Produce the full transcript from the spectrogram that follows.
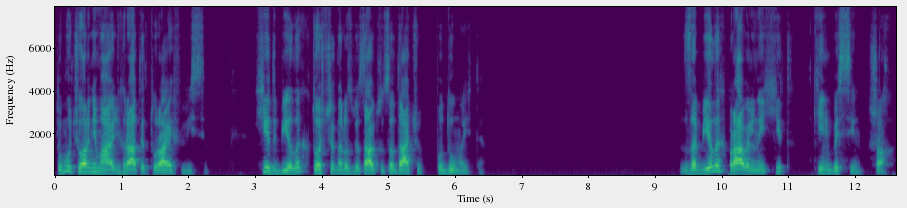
Тому чорні мають грати тура F8. Хід білих, хто ще не розв'язав цю задачу, подумайте. За білих правильний хід кінь b7 шах.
